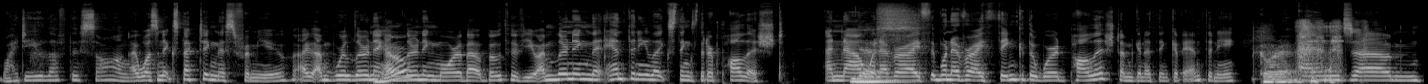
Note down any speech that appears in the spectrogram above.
Why do you love this song? I wasn't expecting this from you. I, I'm, we're learning. No? I'm learning more about both of you. I'm learning that Anthony likes things that are polished. And now, whenever I th- whenever I think the word polished, I'm gonna think of Anthony. Correct. And um,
